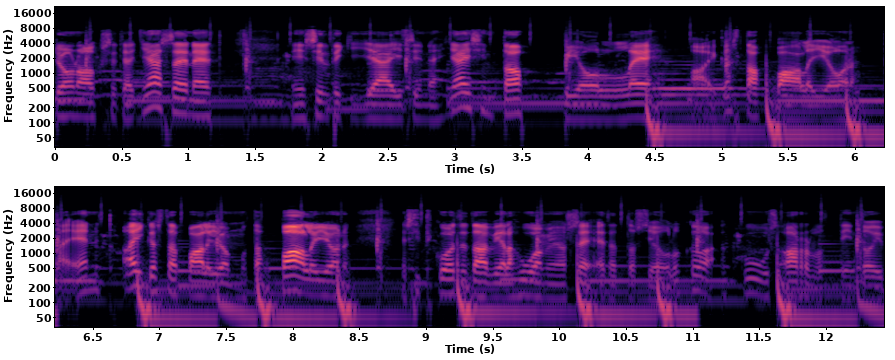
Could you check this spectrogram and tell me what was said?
donaukset ja jäsenet, niin siltikin jäisin, jäisin tappiolle aikasta paljon. En nyt aikasta paljon, mutta paljon. Ja sitten kun otetaan vielä huomioon se, että tossa joulukuussa arvottiin toi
